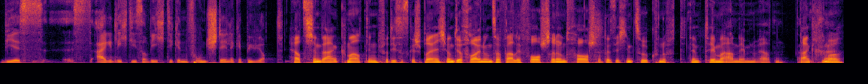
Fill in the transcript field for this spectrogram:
wie es, es, eigentlich dieser wichtigen Fundstelle gebührt. Herzlichen Dank, Martin, für dieses Gespräch und wir freuen uns auf alle Forscherinnen und Forscher, die sich in Zukunft dem Thema annehmen werden. Danke, Danke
